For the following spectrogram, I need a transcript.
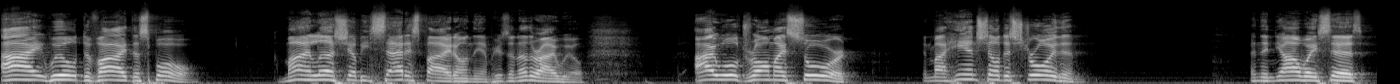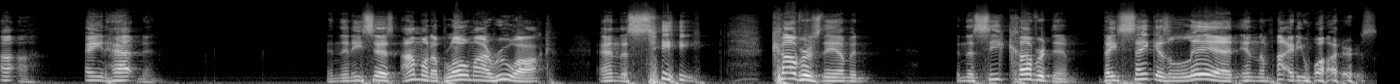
I will divide the spoil. My lust shall be satisfied on them. Here's another I will. I will draw my sword, and my hand shall destroy them. And then Yahweh says, uh uh ain't happening. And then he says, I'm going to blow my ruach, and the sea covers them, and, and the sea covered them. They sank as lead in the mighty waters.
